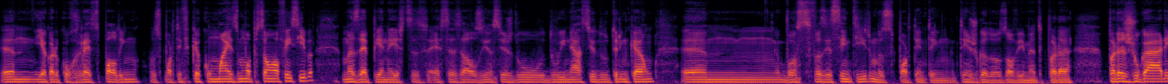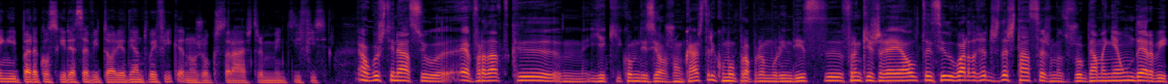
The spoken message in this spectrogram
hum, e agora com o regresso do Paulinho, o Sporting fica com mais uma opção ofensiva, mas é pena estas, estas ausências do, do Inácio e do Trincão, hum, vão-se fazer sentir, mas o Sporting tem, tem jogadores, obviamente, para, para jogarem e para conseguir essa vitória diante do Benfica, num jogo que será extremamente difícil. Augusto Inácio, é verdade que, e aqui como dizia o João Castro e como o próprio Amorim disse, Franco Israel tem sido guarda-redes das taças, mas o jogo da manhã é um derby.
